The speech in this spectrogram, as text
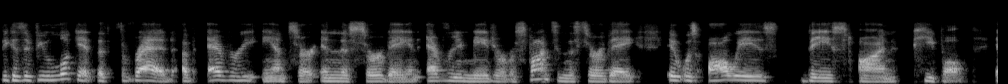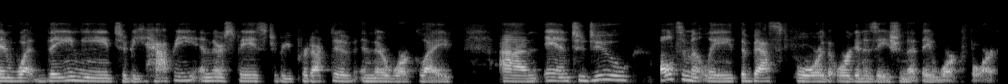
because if you look at the thread of every answer in this survey and every major response in the survey, it was always based on people and what they need to be happy in their space, to be productive in their work life, um, and to do ultimately the best for the organization that they work for.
